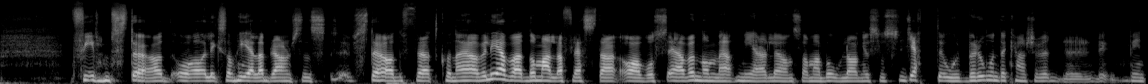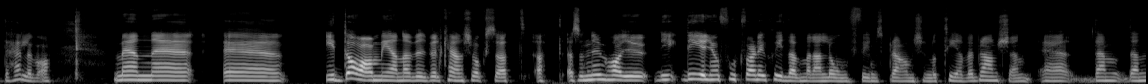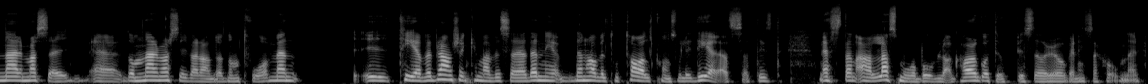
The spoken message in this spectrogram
filmstöd och liksom hela branschens stöd för att kunna överleva. De allra flesta av oss, även de mer lönsamma bolagen, så jätteoberoende kanske vi, eh, vi inte heller var. Men eh, Eh, idag menar vi väl kanske också att, att alltså nu har ju, det, det är ju fortfarande skillnad mellan långfilmsbranschen och tv-branschen. Eh, den, den närmar sig, eh, de närmar sig varandra de två, men i tv-branschen kan man väl säga, den, är, den har väl totalt konsoliderats. Så att det, nästan alla små bolag har gått upp i större organisationer.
